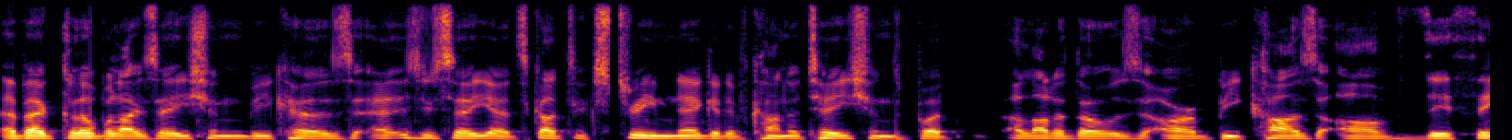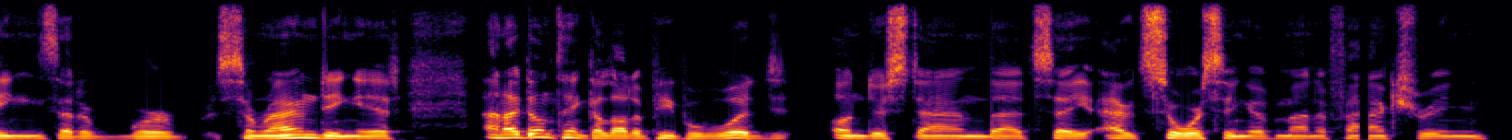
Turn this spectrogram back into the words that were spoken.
about globalization. Because as you say, yeah, it's got extreme negative connotations, but a lot of those are because of the things that are, were surrounding it. And I don't think a lot of people would understand that, say, outsourcing of manufacturing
